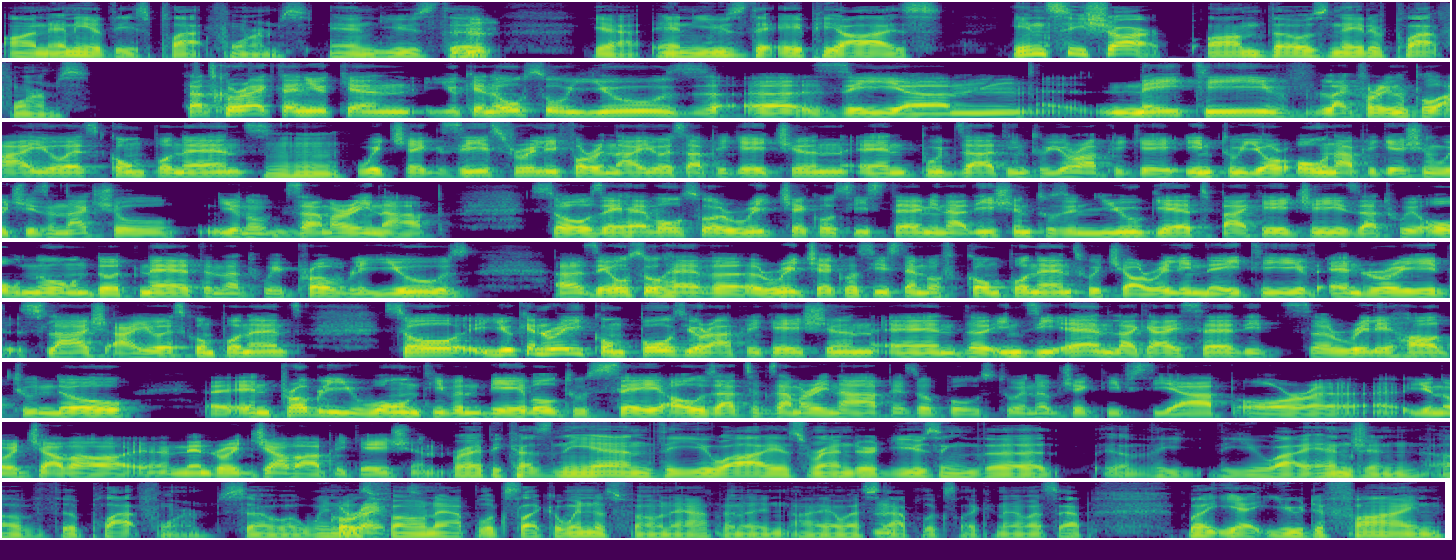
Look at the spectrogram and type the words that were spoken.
on any of these platforms and use the mm-hmm. yeah and use the APIs in C sharp on those native platforms. That's correct, and you can you can also use uh, the um, native, like for example, iOS components, mm-hmm. which exist really for an iOS application, and put that into your application into your own application, which is an actual you know Xamarin app. So they have also a rich ecosystem in addition to the NuGet packages that we all know on .NET and that we probably use. Uh, they also have a, a, rich ecosystem of components, which are really native Android slash iOS components. So you can really compose your application. And uh, in the end, like I said, it's uh, really hard to know and probably you won't even be able to say, oh, that's a Xamarin app as opposed to an Objective C app or, uh, you know, a Java, an Android Java application. Right. Because in the end, the UI is rendered using the, uh, the, the UI engine of the platform. So a Windows Correct. Phone app looks like a Windows Phone app and an iOS mm-hmm. app looks like an iOS app. But yet you define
